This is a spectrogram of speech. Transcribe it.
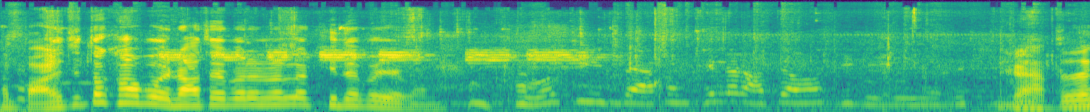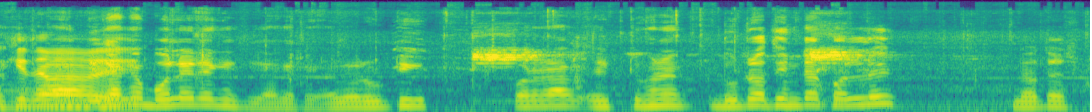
আর বাড়িতে তো খাবোই রাতে বেরো নাহলে খিদে পেয়ে এখন খিদে রাতে পেয়ে যাবে রাতে তো খিদে পাবে। দিদাকে বলে রেখেছি আগে থেকে এবার রুটি করে রাখ একটুখানি দুটো তিনটা করলে যথেষ্ট।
